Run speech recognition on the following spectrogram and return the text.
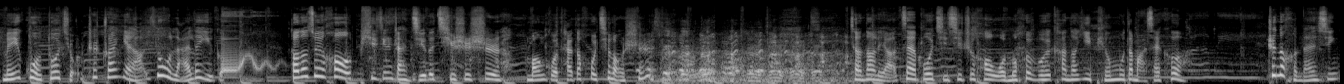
没过多久，这转眼啊又来了一个，搞到最后披荆斩棘的其实是芒果台的后期老师。讲道理啊，再播几期之后，我们会不会看到一屏幕的马赛克啊？真的很担心。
